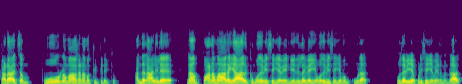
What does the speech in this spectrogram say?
கடாச்சம் பூர்ணமாக நமக்கு கிடைக்கும். அந்த நாளில் நாம் பணமாக யாருக்கும் உதவி செய்ய வேண்டியதில்லை வெய்ய- உதவி செய்யவும் கூடாது. உதவி எப்படி செய்ய வேண்டும் என்றால்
